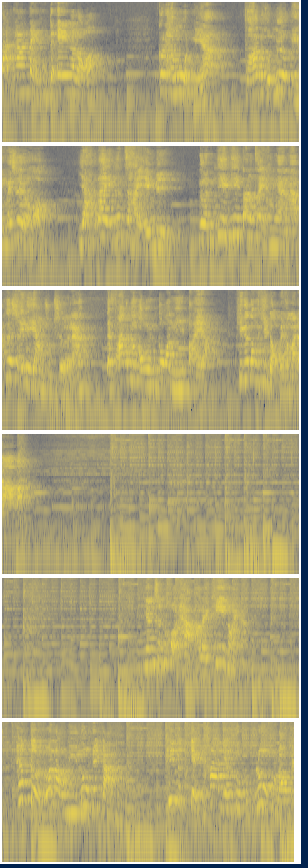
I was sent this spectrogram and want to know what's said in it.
จัดงานแต่งของตัวเองอะเหรอ ก็ทั้งหมดเนี้ย ฟ้าเป็นคนเลือกเองไม่ใช่หรอ อยากได้เองก็จ่ายเองดิ เงินพี่พี่ตั้งใจทำงานมาเพื่อใช้ในยามฉุกเฉินนะ แต่ฟ้ากำลังเอาเงินก้อนนี้ไปอะ พี่ก็ต้องคิดดอกเป็นธรรมดาปะ งั้นฉันขอถามอะไรพี่หน่อยนะ ถ้าเกิดว่าเรามีลูกด้วยกัน พี่จะเก็บค่าเลี้ยงดูกับลูกของเราไหม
